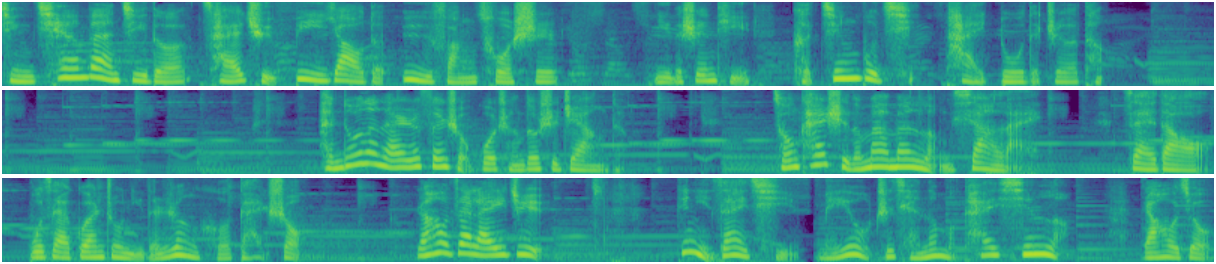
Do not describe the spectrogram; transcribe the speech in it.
请千万记得采取必要的预防措施，你的身体可经不起太多的折腾。很多的男人分手过程都是这样的，从开始的慢慢冷下来，再到不再关注你的任何感受，然后再来一句，跟你在一起没有之前那么开心了，然后就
